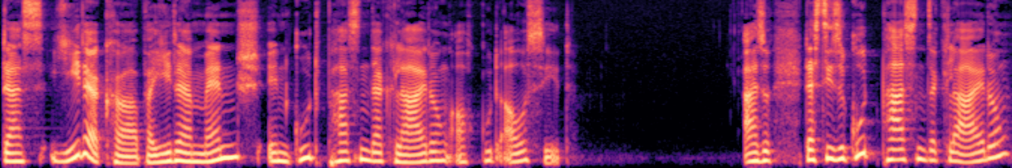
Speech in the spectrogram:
dass jeder Körper, jeder Mensch in gut passender Kleidung auch gut aussieht. Also, dass diese gut passende Kleidung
